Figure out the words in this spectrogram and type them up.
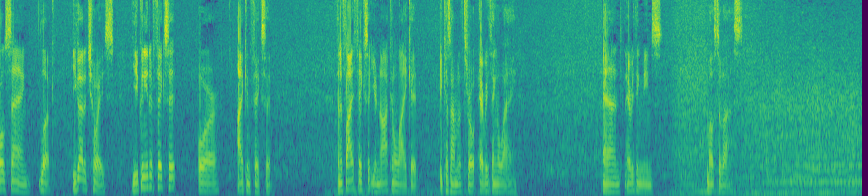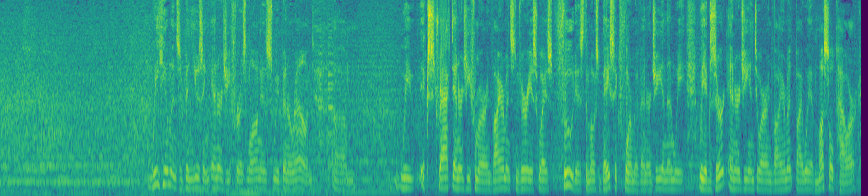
World's saying, look, you got a choice. You can either fix it or I can fix it. And if I fix it, you're not going to like it because I'm going to throw everything away. And everything means most of us. We humans have been using energy for as long as we've been around. Um, we extract energy from our environments in various ways. Food is the most basic form of energy, and then we, we exert energy into our environment by way of muscle power.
